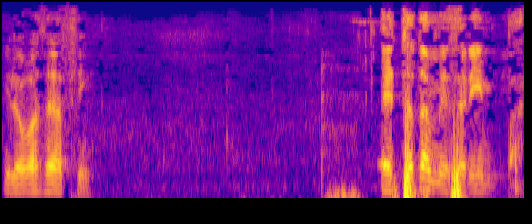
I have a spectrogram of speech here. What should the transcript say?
y luego hacer así. Esta también sería impar.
